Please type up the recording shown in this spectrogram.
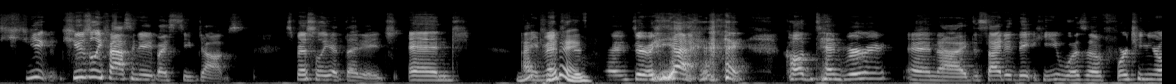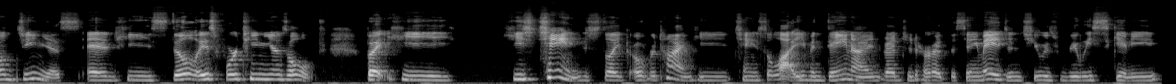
hugely fascinated by Steve Jobs, especially at that age. And No I invented kidding. this character, yeah, called Denver, and I decided that he was a 14 year old genius, and he still is 14 years old, but he he's changed like over time. He changed a lot. Even Dana invented her at the same age, and she was really skinny.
